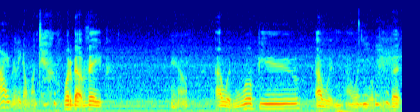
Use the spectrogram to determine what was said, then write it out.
I really don't want to. What about vape? no. I would whoop you. I wouldn't. I wouldn't whoop you. But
